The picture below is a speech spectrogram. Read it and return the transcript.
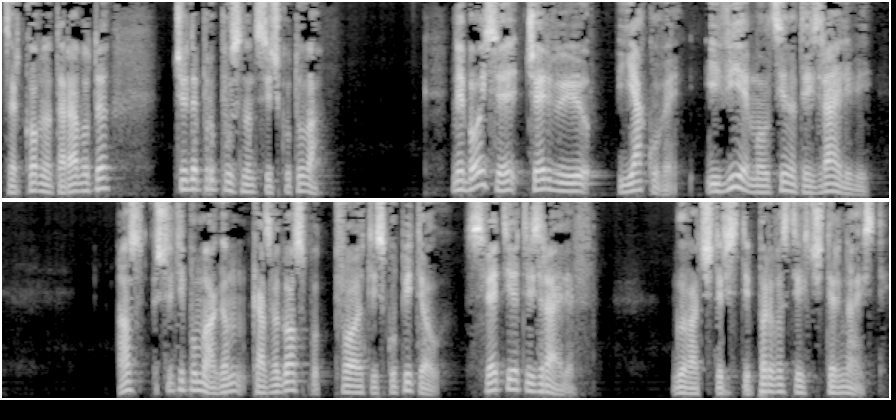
църковната работа, че да пропуснат всичко това. Не бой се, червио Якове, и вие, мълцината Израилеви. Аз ще ти помагам, казва Господ, твоят изкупител, светият Израилев. Глава 41, стих 14.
